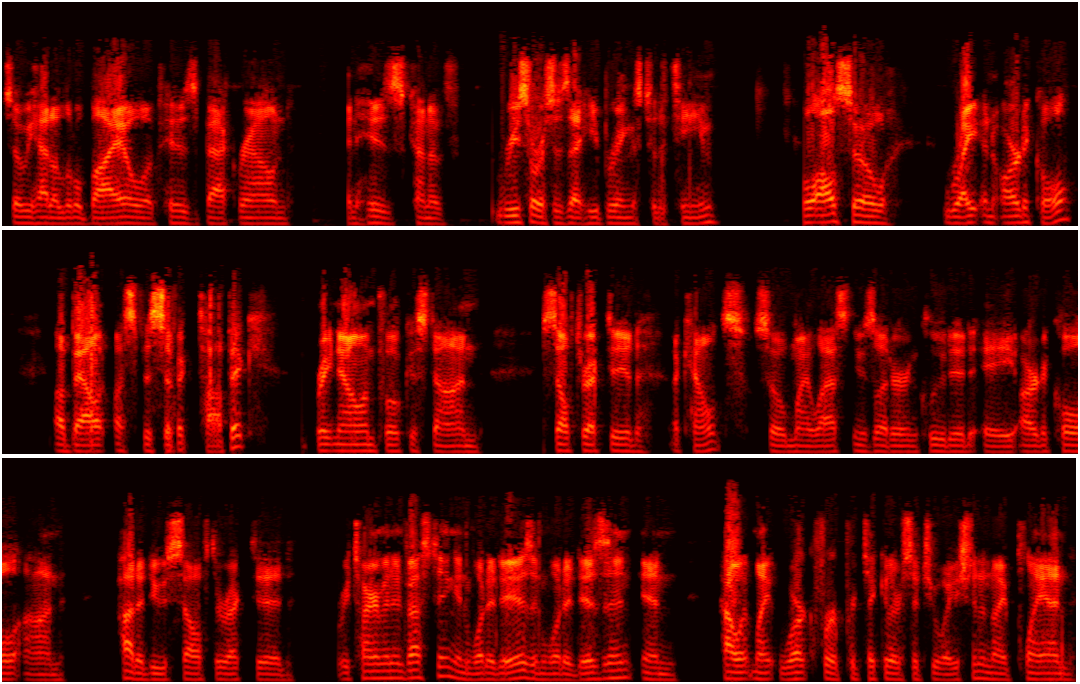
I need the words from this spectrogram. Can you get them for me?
So we had a little bio of his background and his kind of resources that he brings to the team. We'll also write an article about a specific topic. Right now, I'm focused on self-directed accounts. So my last newsletter included a article on how to do self-directed retirement investing and what it is and what it isn't and how it might work for a particular situation. And I plan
